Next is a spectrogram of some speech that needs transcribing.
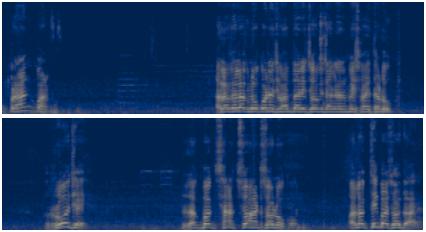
ઉપરાંત પણ અલગ અલગ લોકોને જવાબદારી છે દાખલા રમેશભાઈ ધડુક. રોજે લગભગ સાતસો, આઠસો લોકો. અલગથી બસો દ્વારા.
